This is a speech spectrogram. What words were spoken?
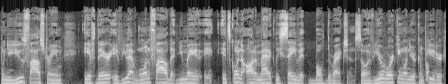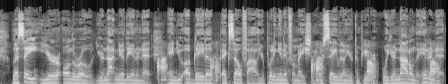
when you use file stream, if there if you have one file that you may it- it's going to automatically save it both directions. So if you're working on your computer, let's say you're on the road, you're not near the internet, uh-huh. and you update a uh-huh. Excel file, you're putting in information, and you uh-huh. save it on your computer. Oh. Well, you're not on the oh. internet.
